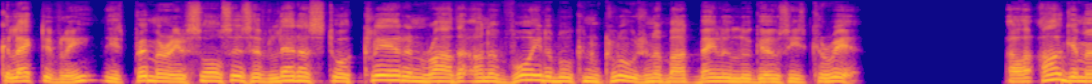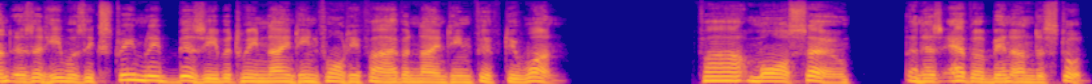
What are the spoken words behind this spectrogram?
Collectively, these primary sources have led us to a clear and rather unavoidable conclusion about Bela Lugosi's career. Our argument is that he was extremely busy between 1945 and 1951, far more so than has ever been understood.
